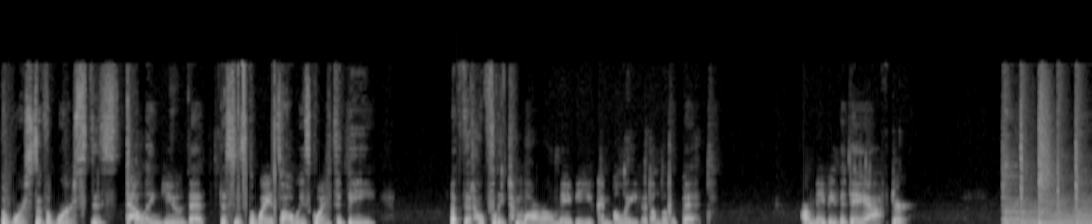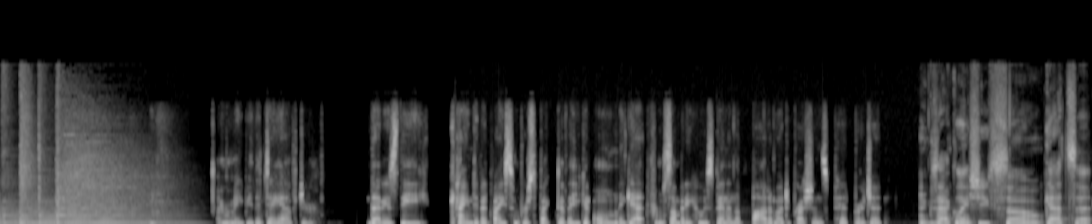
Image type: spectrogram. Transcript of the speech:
the worst of the worst is telling you that this is the way it's always going to be. But that hopefully tomorrow maybe you can believe it a little bit. Or maybe the day after. Or maybe the day after. That is the kind of advice and perspective that you can only get from somebody who's been in the bottom of depression's pit, Bridget. Exactly. She so gets it.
